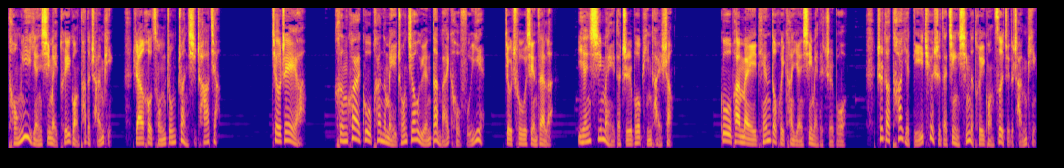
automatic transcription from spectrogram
同意严希美推广她的产品，然后从中赚取差价。就这样，很快顾盼的美妆胶原蛋白口服液就出现在了严希美的直播平台上。顾盼每天都会看严希美的直播，知道她也的确是在尽心的推广自己的产品。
